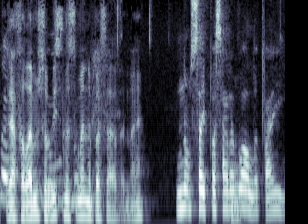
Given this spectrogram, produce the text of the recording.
Não, Já falamos sobre isso na semana passada, não é? não sei passar a O- bola, pá, aí.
